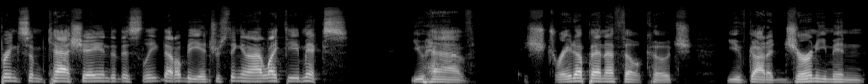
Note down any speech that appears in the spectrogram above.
brings some cachet into this league. That'll be interesting, and I like the mix. You have a straight up NFL coach. You've got a journeyman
